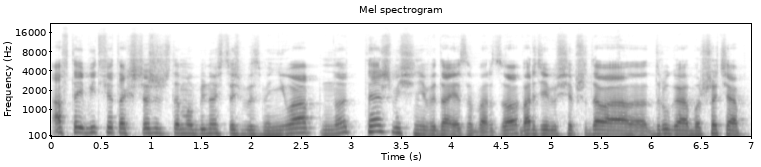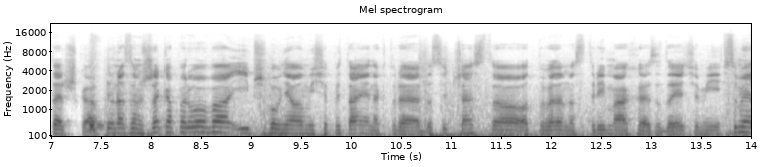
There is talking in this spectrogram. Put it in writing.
A w tej bitwie, tak szczerze, czy ta mobilność coś by zmieniła? No też mi się nie wydaje za bardzo. Bardziej by się przydała druga albo trzecia apteczka. Tym razem rzeka perłowa i przypomniało mi się pytanie, na które dosyć często odpowiadam na streamach, zadajecie mi. W sumie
